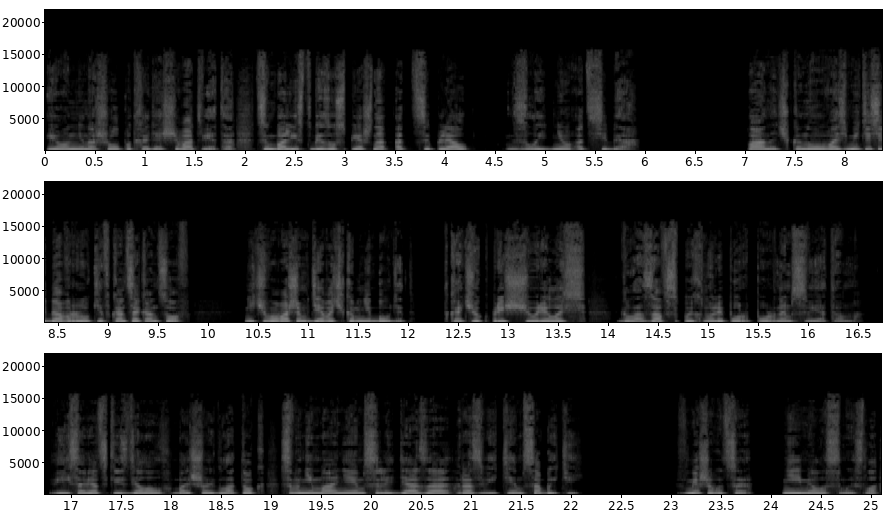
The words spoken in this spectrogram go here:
и он не нашел подходящего ответа. Цимбалист безуспешно отцеплял злыдню от себя. «Паночка, ну, возьмите себя в руки, в конце концов. Ничего вашим девочкам не будет». Ткачук прищурилась, глаза вспыхнули пурпурным светом. Вий Советский сделал большой глоток, с вниманием следя за развитием событий. Вмешиваться не имело смысла,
